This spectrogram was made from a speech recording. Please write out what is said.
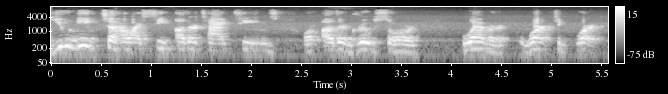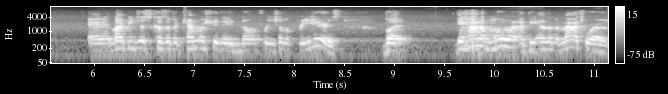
unique to how I see other tag teams or other groups or whoever work to work. And it might be just because of the chemistry they've known for each other for years. But they had a moment at the end of the match where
